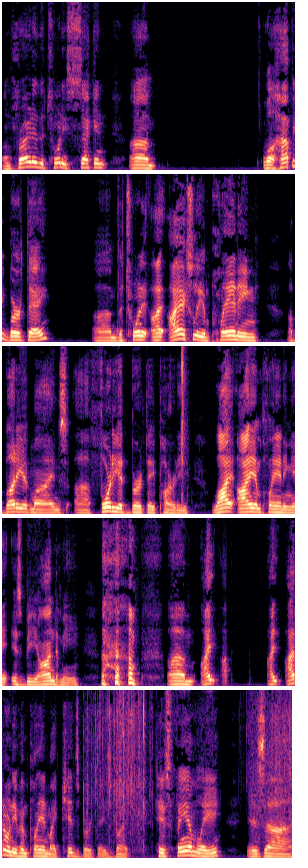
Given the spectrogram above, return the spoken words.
on Friday the 22nd. Um, well, happy birthday. Um, the 20, I, I actually am planning a buddy of mine's uh, 40th birthday party. Why I am planning it is beyond me. um, I, I, I don't even plan my kids' birthdays, but his family is, uh,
